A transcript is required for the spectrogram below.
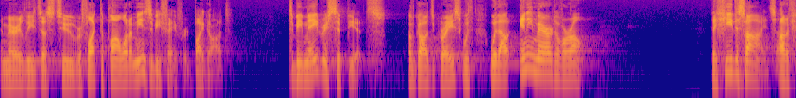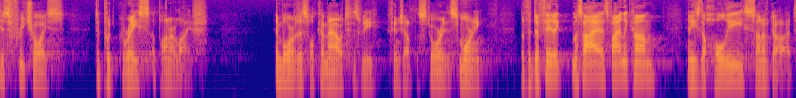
And Mary leads us to reflect upon what it means to be favored by God, to be made recipients of God's grace with, without any merit of our own. That He decides, out of His free choice, to put grace upon our life. And more of this will come out as we finish out the story this morning. But the Davidic Messiah has finally come, and he's the Holy Son of God.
